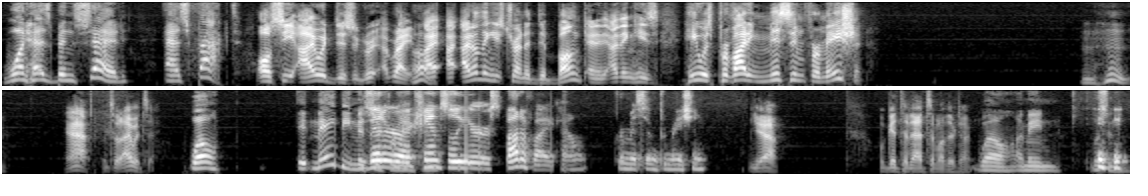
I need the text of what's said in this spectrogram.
what has been said as fact. Oh, see, I would disagree. Right. Oh. I, I I don't think he's trying to debunk anything. I think he's he was providing misinformation. Mm-hmm. Yeah, that's what I would say. Well, it may be misinformation. You better uh, cancel your Spotify account for misinformation. Yeah. We'll get to that some other time. Well, I mean, listen,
